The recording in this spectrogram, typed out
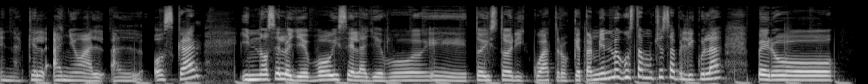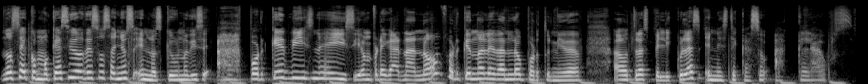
en aquel año al, al, Oscar y no se lo llevó y se la llevó eh, Toy Story 4, que también me gusta mucho esa película, pero no sé, como que ha sido de esos años en los que uno dice, ah, ¿por qué Disney siempre gana, no? ¿Por qué no le dan la oportunidad a otras películas? En este caso a Klaus,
